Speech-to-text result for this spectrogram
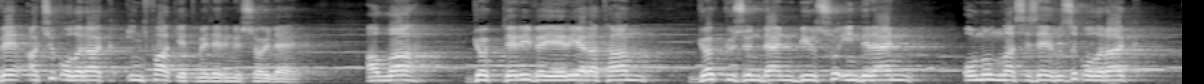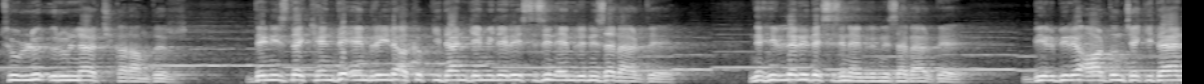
ve açık olarak infak etmelerini söyle. Allah gökleri ve yeri yaratan, gökyüzünden bir su indiren, onunla size rızık olarak türlü ürünler çıkarandır. Denizde kendi emriyle akıp giden gemileri sizin emrinize verdi. Nehirleri de sizin emrinize verdi. Birbiri ardınca giden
